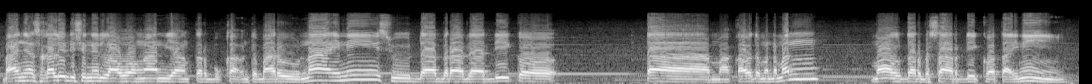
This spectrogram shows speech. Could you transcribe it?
Banyak sekali di sini lowongan yang terbuka untuk baru. Nah ini sudah berada di kota Makau teman-teman. Mall terbesar di kota ini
